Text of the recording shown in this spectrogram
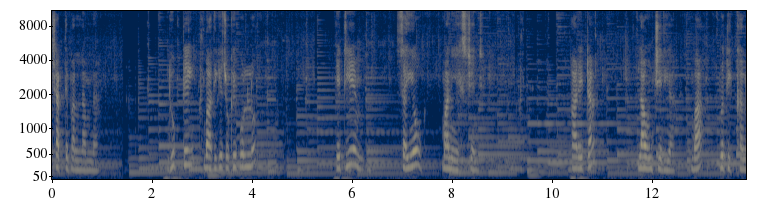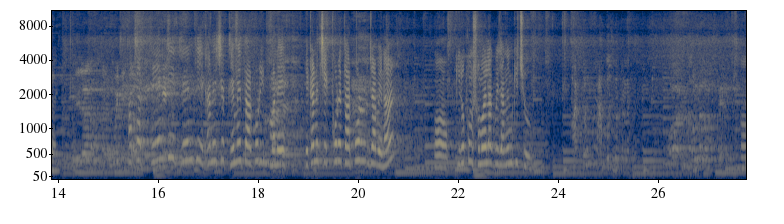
ছাড়তে পারলাম না। ঢুকতেই বাদিকে চোখে পড়ল এটিএম সহযোগ মানি এক্সচেঞ্জ। আর এটা লাউঞ্চ এরিয়া বা প্রতীক্ষালয়। আচ্ছা ট্রেন কি ট্রেন কি? এখানে এসে থেমে তারপরই মানে এখানে চেক করে তারপর যাবে না? ও, কীরকম সময় লাগবে জানেন কিছু? ও,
